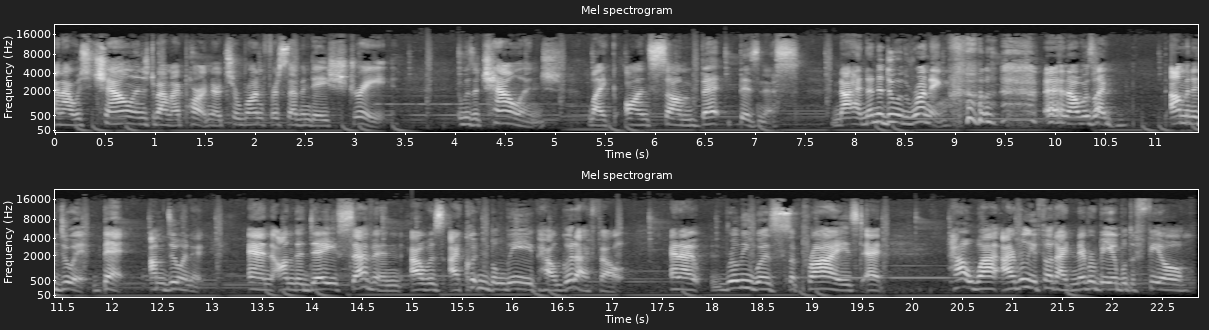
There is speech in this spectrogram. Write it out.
and I was challenged by my partner to run for seven days straight. It was a challenge, like on some bet business. Not had nothing to do with running. and I was like, I'm gonna do it. Bet. I'm doing it. And on the day seven, I was I couldn't believe how good I felt. And I really was surprised at how why I really thought I'd never be able to feel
